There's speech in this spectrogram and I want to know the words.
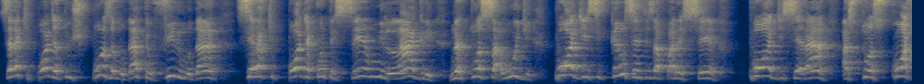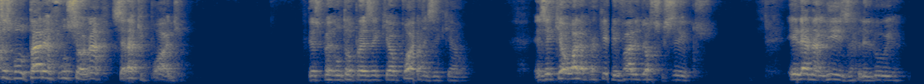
Será que pode a tua esposa mudar, teu filho mudar? Será que pode acontecer um milagre na tua saúde? Pode esse câncer desaparecer? Pode, será, as tuas costas voltarem a funcionar? Será que pode? Deus perguntou para Ezequiel: pode, Ezequiel? Ezequiel olha para aquele vale de ossos secos. Ele analisa, aleluia.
